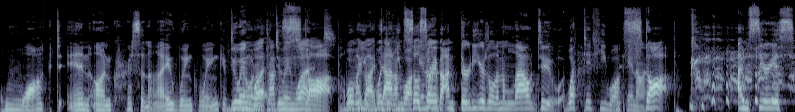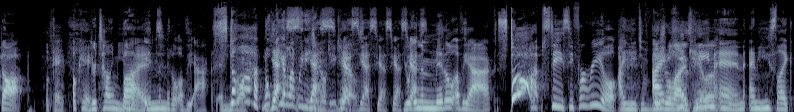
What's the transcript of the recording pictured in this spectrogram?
walked in on Chris and I, wink wink. If Doing you know what, what? I'm talking- Doing what? Stop! What oh my you- god, what Dad, he I'm so sorry, on? but I'm 30 years old. I'm allowed to. what did he walk in on? Stop! I'm serious. Stop. Okay. Okay, You're telling me but- you're in the middle of the act. And Stop! walked- No, yes, we need yes, to know details. Yes, yes, yes, yes. You're yes. in the middle of the act. Stop, Stacy, for real. I need to I- visualize, he came Kayla. in and he's like,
